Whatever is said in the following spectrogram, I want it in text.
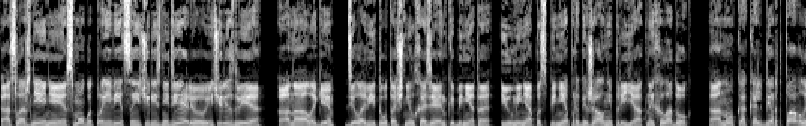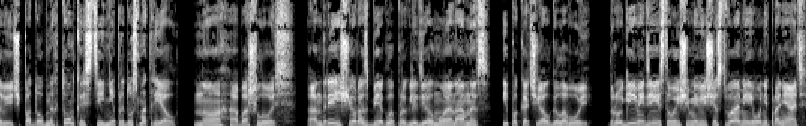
Осложнения смогут проявиться и через неделю, и через две. «Аналоги», – деловито уточнил хозяин кабинета, и у меня по спине пробежал неприятный холодок. А ну, как Альберт Павлович подобных тонкостей не предусмотрел. Но обошлось. Андрей еще раз бегло проглядел мой анамнез и покачал головой. Другими действующими веществами его не пронять,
